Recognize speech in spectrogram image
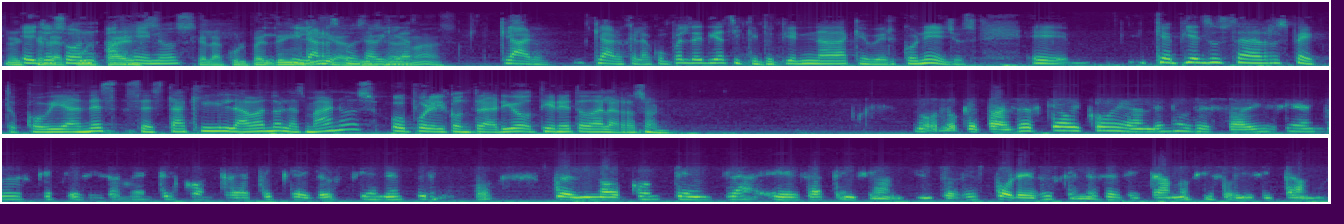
No, y que ellos son es- ajenos que la culpa es de y, y la responsabilidad. Claro, claro que la culpa es de Díaz y que no tiene nada que ver con ellos. Eh, ¿Qué piensa usted al respecto? ¿Coviandes se está aquí lavando las manos o por el contrario tiene toda la razón? No, lo que pasa es que hoy Coviandes nos está diciendo es que precisamente el contrato que ellos tienen firmado pues no contempla esa atención. Entonces, por eso es que necesitamos y solicitamos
